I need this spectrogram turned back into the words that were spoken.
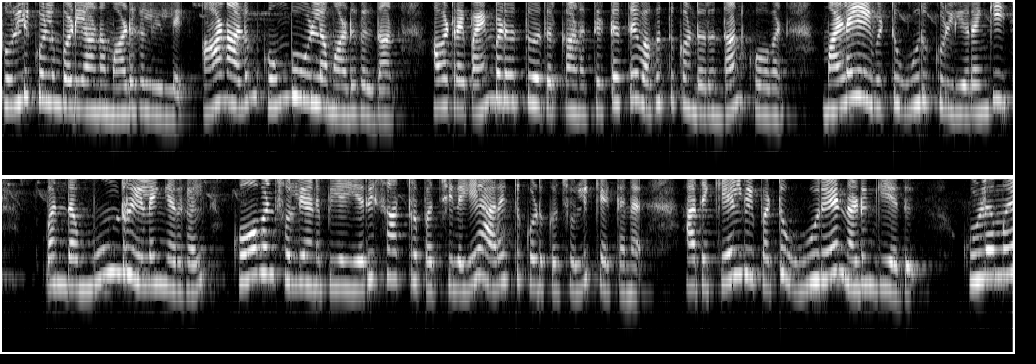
சொல்லிக்கொள்ளும்படியான மாடுகள் இல்லை. ஆனாலும் கொம்பு உள்ள மாடுகள்தான் அவற்றை பயன்படுத்துவதற்கான திட்டத்தை வகுத்து கொண்டிருந்தான் கோவன். மலையை விட்டு ஊருக்குள் இறங்கி வந்த மூன்று இளைஞர்கள் கோவன் சொல்லி அனுப்பிய எரிசாற்று பச்சிலையை அரைத்து கொடுக்க சொல்லி கேட்டனர். அதை கேள்விப்பட்டு ஊரே நடுங்கியது. குளமே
